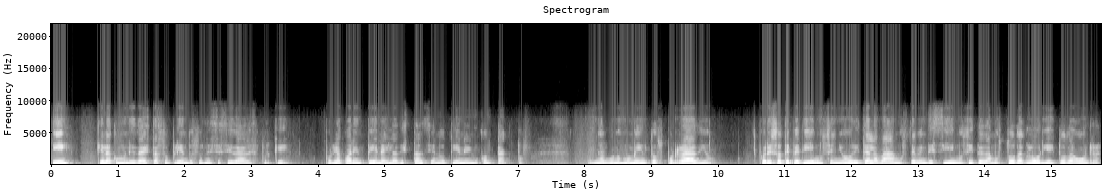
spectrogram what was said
y que la comunidad está supliendo sus necesidades porque por la cuarentena y la distancia no tienen contacto. En algunos momentos por radio. Por eso te pedimos, Señor, y te alabamos, te bendecimos y te damos toda gloria y toda honra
